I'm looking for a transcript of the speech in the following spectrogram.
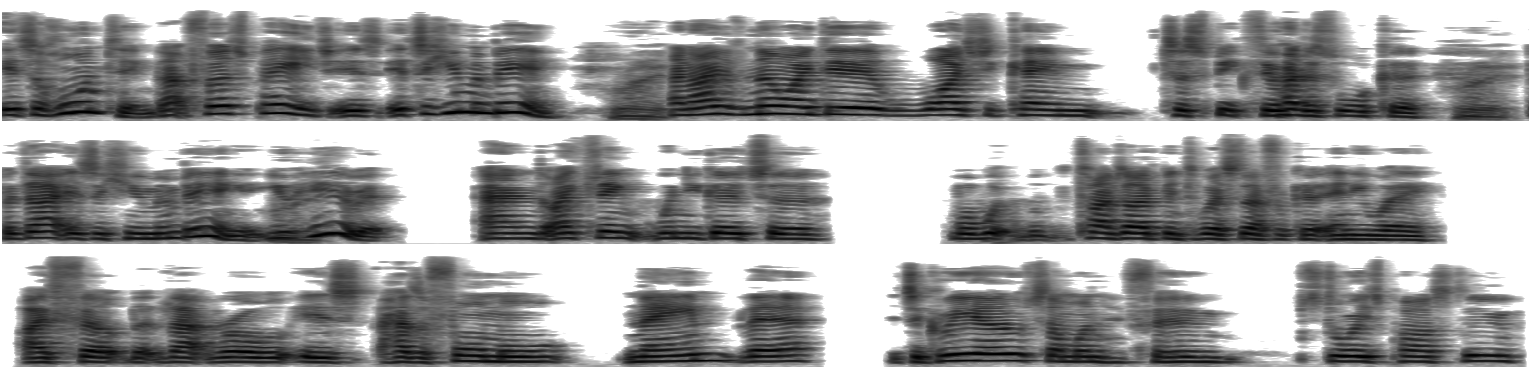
it's a haunting. That first page is, it's a human being. Right. And I have no idea why she came to speak through Alice Walker, Right. but that is a human being. You Right. hear it. And I think when you go to, well, w- times I've been to West Africa anyway, I felt that that role is has a formal name there. It's a griot, someone for whom stories pass through.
